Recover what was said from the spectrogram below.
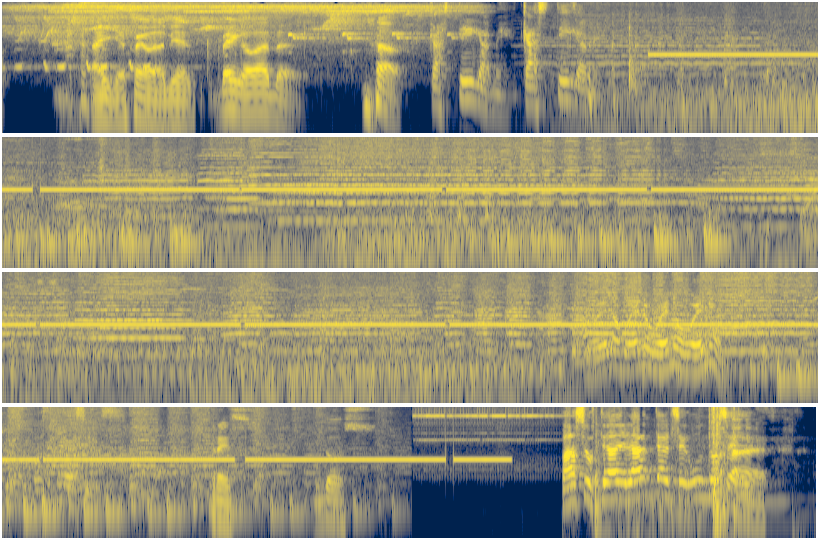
Ay, qué feo, Daniel. Venga, banda. Castígame, castígame. Pase usted adelante al segundo set. Ah,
